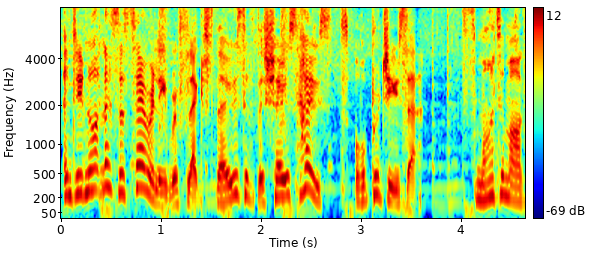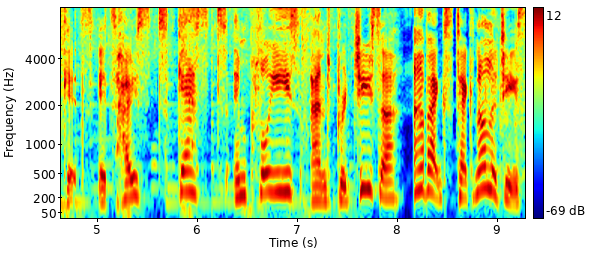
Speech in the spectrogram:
and do not necessarily reflect those of the show's hosts or producer. Smarter Markets, its hosts, guests, employees, and producer, Abaxx Technologies,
